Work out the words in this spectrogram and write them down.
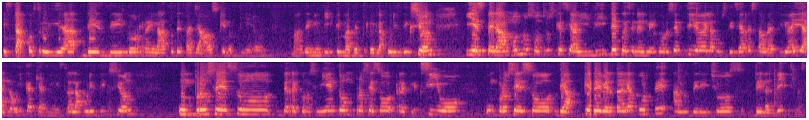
está construida desde los relatos detallados que nos dieron más de mil víctimas dentro de la jurisdicción y esperamos nosotros que se habilite, pues en el mejor sentido de la justicia restaurativa y dialógica que administra la jurisdicción, un proceso de reconocimiento, un proceso reflexivo, un proceso de, que de verdad le aporte a los derechos de las víctimas.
